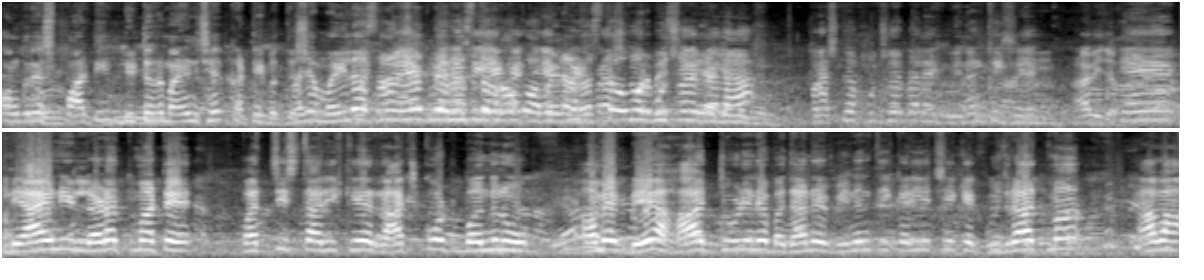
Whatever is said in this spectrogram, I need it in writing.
કોંગ્રેસ પાર્ટી ડિટરમાઇન્ડ છે કટિબદ્ધ છે. મહિલા પ્રશ્ન ઉપર પૂછવા પહેલા પ્રશ્ન પૂછવા પહેલા એક વિનંતી છે કે ન્યાયની લડત માટે પચીસ તારીખે રાજકોટ બંધનું અમે બે હાથ જોડીને બધાને વિનંતી કરીએ છીએ કે ગુજરાતમાં આવા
